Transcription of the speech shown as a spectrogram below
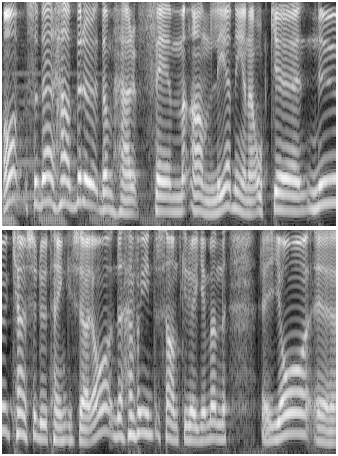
Ja, så där hade du de här fem anledningarna och eh, nu kanske du tänker så här, ja det här var ju intressant Greger, men eh, jag eh,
